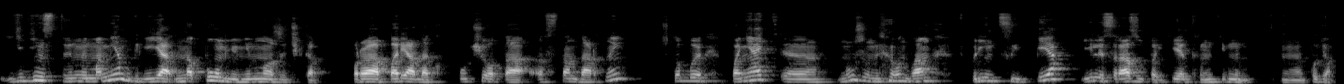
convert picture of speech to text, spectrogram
единственный момент, где я напомню немножечко про порядок учета стандартный, чтобы понять, э, нужен ли он вам в принципе или сразу пойти альтернативным э, путем.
